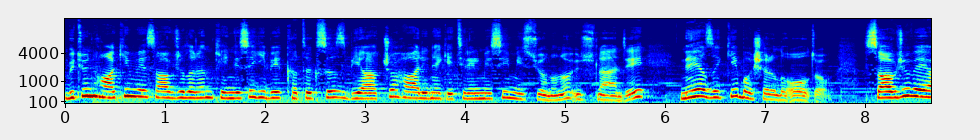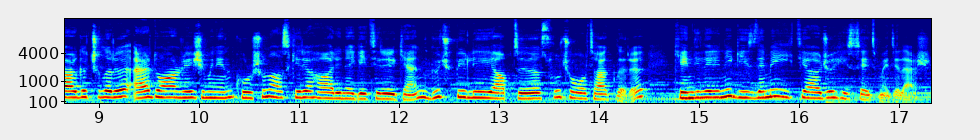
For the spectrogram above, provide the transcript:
bütün hakim ve savcıların kendisi gibi katıksız biatçı haline getirilmesi misyonunu üstlendi, ne yazık ki başarılı oldu. Savcı ve yargıçları Erdoğan rejiminin kurşun askeri haline getirirken güç birliği yaptığı suç ortakları kendilerini gizleme ihtiyacı hissetmediler.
